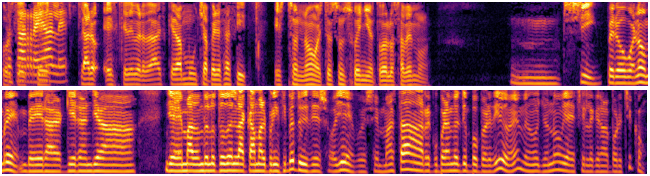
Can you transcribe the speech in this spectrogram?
Porque Cosas es que- reales. claro, es que de verdad, es que da mucha pereza decir, esto no, esto es un sueño, todos lo sabemos. Mm, sí, pero bueno, hombre, ver a Kieran ya, ya Emma dándolo todo en la cama al principio, tú dices, oye, pues Emma está recuperando el tiempo perdido, ¿eh? No, yo no voy a decirle que no al pobre chico.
